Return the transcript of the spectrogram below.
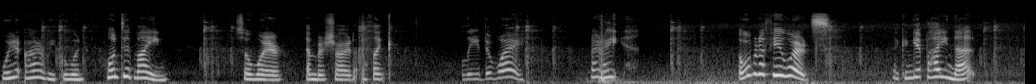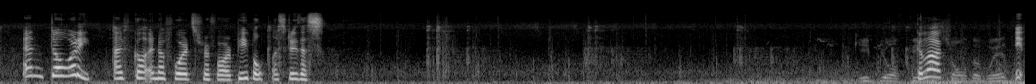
Where are we going? Haunted Mine. Somewhere, Embershard, I think. Lead the way. Alright. A woman a few words. I can get behind that. And don't worry, I've got enough words for four people. Let's do this. Keep your feet Good luck. shoulder width. Yep,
